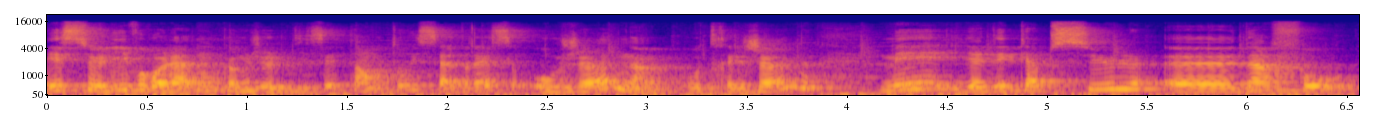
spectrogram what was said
Et ce livre-là, donc comme je le disais tantôt, il s'adresse aux jeunes, aux très jeunes, mais il y a des capsules euh, d'infos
